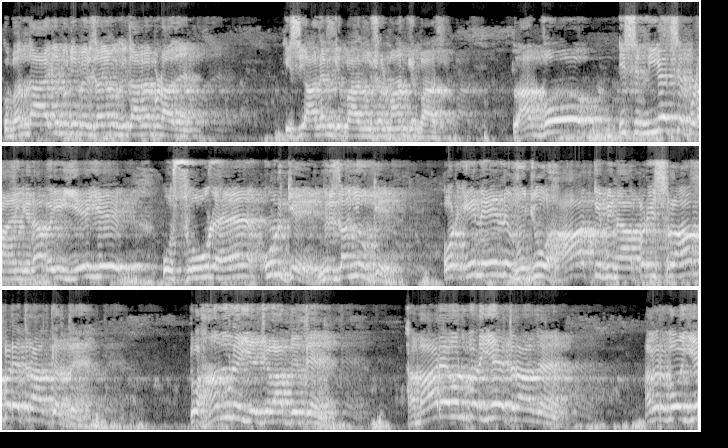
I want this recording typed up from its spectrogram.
تو بندہ آئے گی مجھے مرزائیوں کی کتابیں پڑھا دیں، کسی عالم کے پاس، مسلمان کے پاس، تو اب وہ اس نیت سے پڑھائیں گے نا بھائی، یہ یہ اصول ہیں ان کے، مرزائیوں کے، اور ان ان وجوہات کی بنا پر اسلام پر اعتراض کرتے ہیں۔ تو ہم انہیں یہ جواب دیتے ہیں۔ ہمارے ان پر یہ اعتراض ہیں۔ اگر وہ یہ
